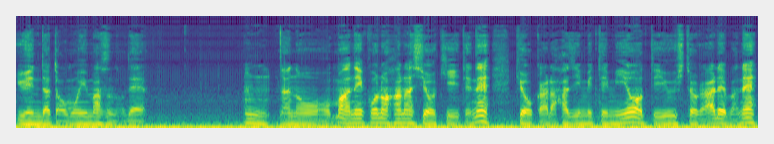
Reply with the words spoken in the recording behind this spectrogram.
ゆえんだと思いますので、うん、あの、まあね、この話を聞いてね、今日から始めてみようっていう人があればね、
